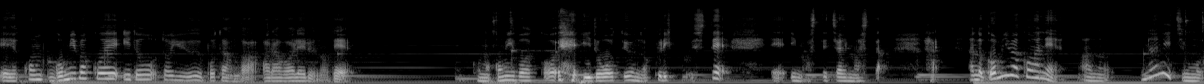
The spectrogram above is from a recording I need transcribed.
えー、ゴミ箱へ移動というボタンが現れるので、このゴミ箱へ移動というのをクリックして、えー、今捨てちゃいました。はい。あの、ゴミ箱はね、あの、何日も、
